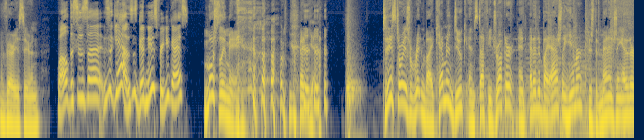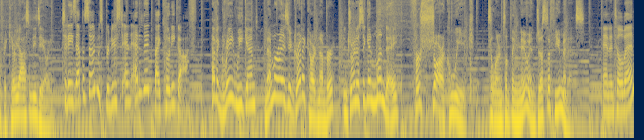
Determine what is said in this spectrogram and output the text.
very soon. Well, this is uh this is yeah, this is good news for you guys. Mostly me. but yeah. Today's stories were written by Cameron Duke and Steffi Drucker and edited by Ashley Hamer, who's the managing editor for Curiosity Daily. Today's episode was produced and edited by Cody Goff. Have a great weekend, memorize your credit card number, and join us again Monday for Shark Week to learn something new in just a few minutes. And until then,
